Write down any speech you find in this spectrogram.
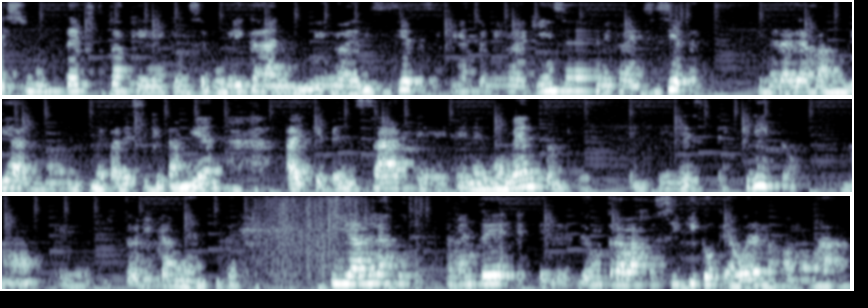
es un texto que, se publica en 1917, se escribe entre 1915 y 1917, Primera Guerra Mundial. Me parece que también hay que pensar eh, en el momento en que, es escrito, ¿no? Eh, históricamente. Y habla justamente eh, de un trabajo psíquico que ahora nos vamos a,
